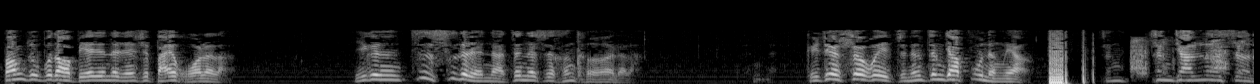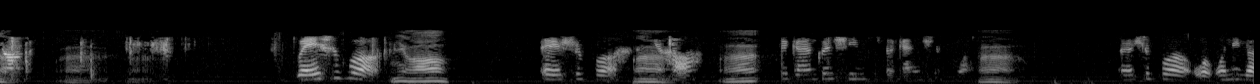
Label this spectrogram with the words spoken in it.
帮助不到别人的人是白活了啦。一个人自私的人呢，真的是很可恶的了，给这个社会只能增加负能量，增增加乐色的。啊，喂，师傅。你好，哎，师傅，啊你好。啊哎，感恩观世音菩萨，感恩师傅。啊，呃，师傅，我我那个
